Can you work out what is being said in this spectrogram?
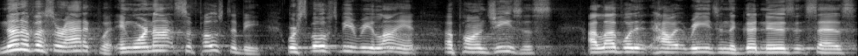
None of us are adequate, and we're not supposed to be. We're supposed to be reliant upon Jesus. I love it, how it reads in the good news. It says,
